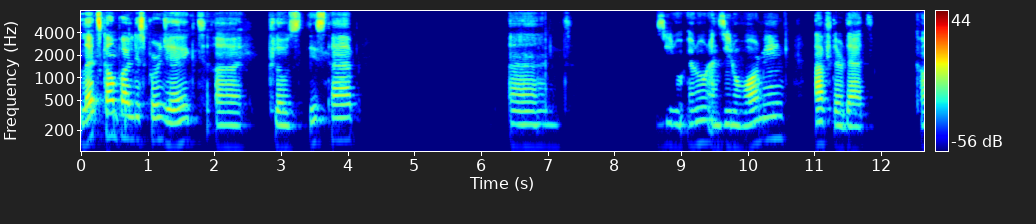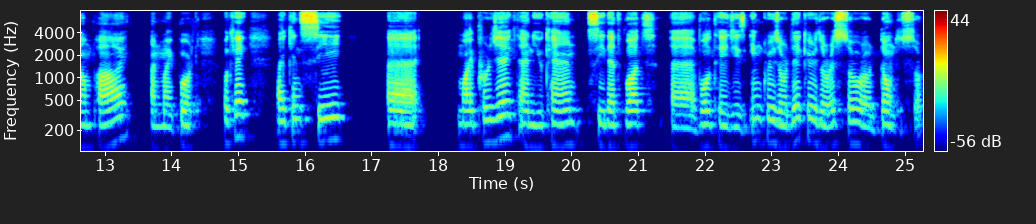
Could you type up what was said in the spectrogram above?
Let's compile this project. I close this tab and zero error and zero warning. After that, compile on my board. Okay, I can see uh, my project and you can see that what uh, voltage is increase or decrease or restore or don't store.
